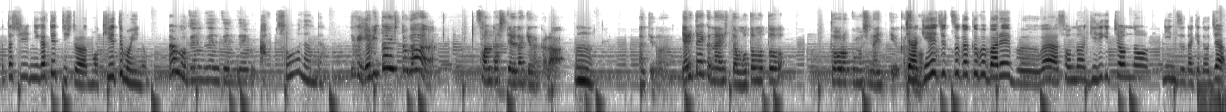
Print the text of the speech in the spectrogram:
私苦手って人はもう消えてもいいの？あもう全然全然。あそうなんだてかやりたい人が参加してるだけだからうん。なんていうのやりたくない人はもともと登録もしないっていうかじゃあ芸術学部バレー部はそんなギリギチョンの人数だけどじゃあ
